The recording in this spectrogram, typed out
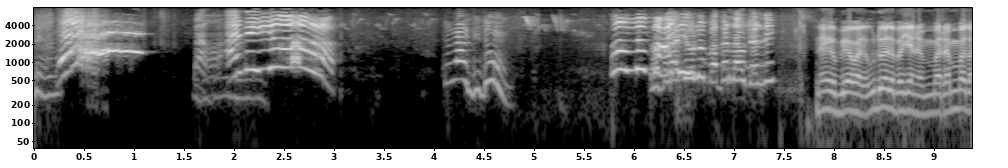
બે તમારે દીધું. પકડ પકડ જલ્દી. નહીં બે વાર ઉડવા દે રમવા દો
